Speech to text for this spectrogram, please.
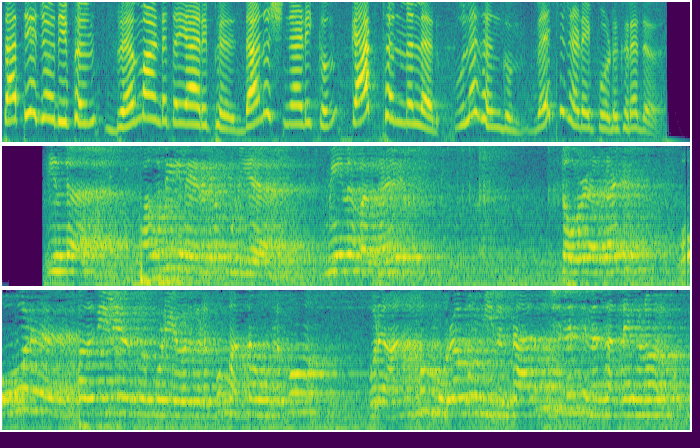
சத்யஜோதி பிலிம்ஸ் பிரம்மாண்ட தயாரிப்பில் தனுஷ் நடிக்கும் கேப்டன் மில்லர் உலகெங்கும் வெற்றி நடை போடுகிறது. இந்த பகுதியில் இருக்கக்கூடிய மீனவர்கள் தோழர்கள் ஒவ்வொரு பகுதியிலும் இருக்கக்கூடியவர்களுக்கும் மற்றவங்களுக்கும் ஒரு அன்பும் உறவும் இருந்தாலும் சின்ன சின்ன சண்டைகளும் இருக்கும்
